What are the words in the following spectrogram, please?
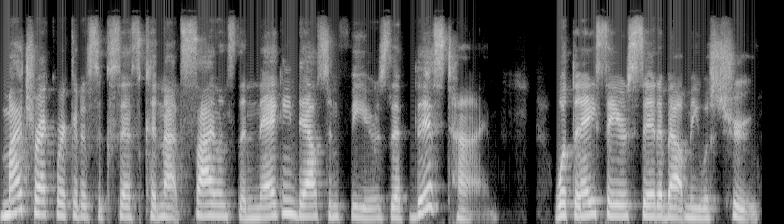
My track record of success could not silence the nagging doubts and fears that this time what the naysayers said about me was true.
